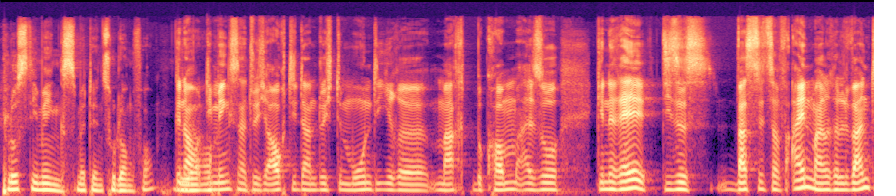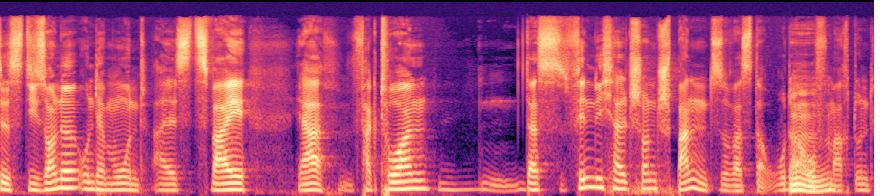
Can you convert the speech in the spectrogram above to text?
Plus die Minks mit den Zulongformen. Genau, die auch- Minks natürlich auch, die dann durch den Mond ihre Macht bekommen. Also generell dieses, was jetzt auf einmal relevant ist, die Sonne und der Mond als zwei ja, Faktoren, das finde ich halt schon spannend, so was da Oda Mhm. aufmacht und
